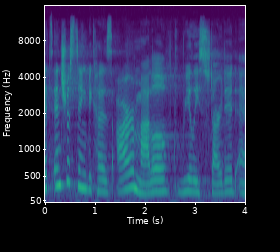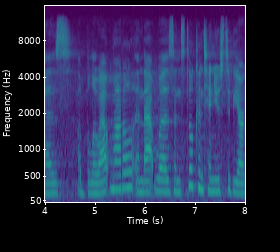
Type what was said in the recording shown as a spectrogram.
it's interesting because our model really started as a blowout model, and that was and still continues to be our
